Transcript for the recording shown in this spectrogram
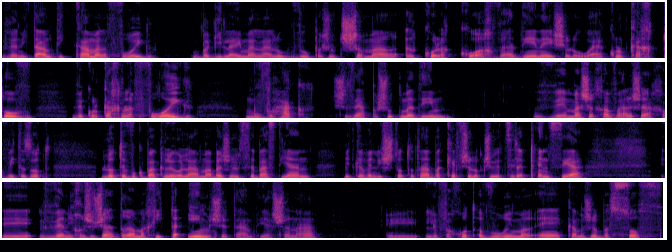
ואני טעמתי כמה לפרויג בגילאים הללו והוא פשוט שמר על כל הכוח וה-DNA שלו. הוא היה כל כך טוב וכל כך לפרויג מובהק שזה היה פשוט מדהים ומה שחבל שהחבית הזאת לא תבוקבק לעולם. אבא של סבסטיאן מתכוון לשתות אותה בכיף שלו כשהוא יוצא לפנסיה. אה, ואני חושב שהדרם הכי טעים שטעמתי השנה, אה, לפחות עבורי מראה כמה שבסוף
